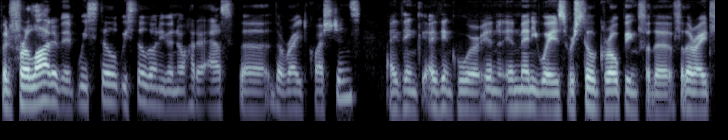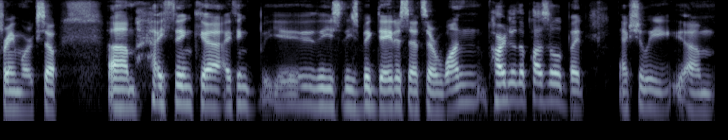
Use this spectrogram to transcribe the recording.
But for a lot of it we still we still don't even know how to ask the the right questions. I think i think we're in in many ways we're still groping for the for the right framework. So um, i think uh, i think these these big data sets are one part of the puzzle but actually um,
